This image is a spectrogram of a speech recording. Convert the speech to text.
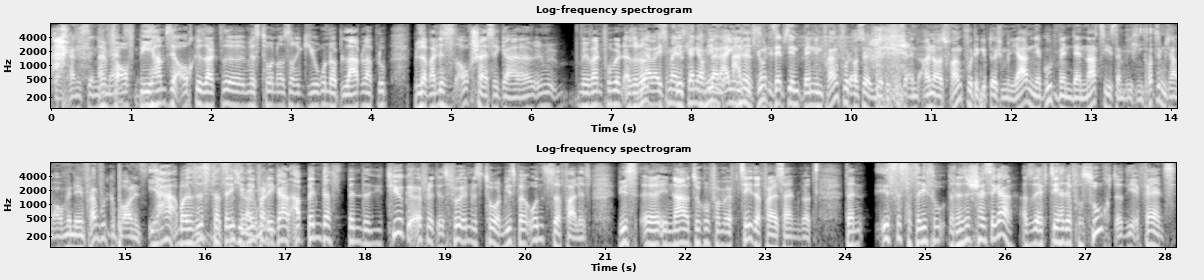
dann kann ich ja nicht Beim. VfB haben sie ja auch gesagt, äh, Investoren aus der Region oder bla bla blub. Mittlerweile ist es auch scheißegal. Wir waren Vorbild, also ne, Ja, aber ich meine, es kann ja auch in deiner eigenen alles. Region, selbst in, wenn in Frankfurt aus der, ja, das ist ein, einer aus Frankfurt, der gibt euch Milliarden. Ja gut, wenn der Nazi ist, dann will ich ihn trotzdem nicht haben, auch wenn der in Frankfurt geboren ist. Ja, aber das ist tatsächlich ist in dem Fall egal. Ab wenn das, wenn die Tür geöffnet ist für Investoren, wie es bei uns der Fall ist, wie es äh, in naher Zukunft vom FC der Fall sein wird, dann ist es tatsächlich so, dann ist es scheißegal. Also der FC hat ja versucht, äh, die Fans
